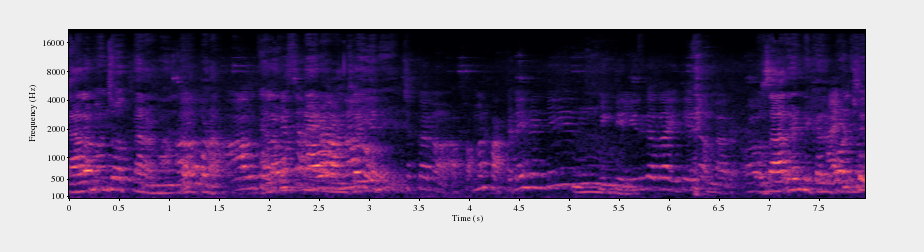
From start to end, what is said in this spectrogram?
చాలా మంది చూస్తున్నారమ్మా అందరూ కూడా. మన పక్కనేనండి. మీకు తెలియదు కదా అయితే అన్నారు. ఒకసారి అండి కలిపి.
